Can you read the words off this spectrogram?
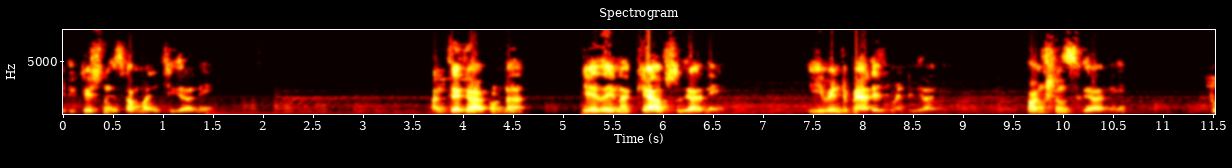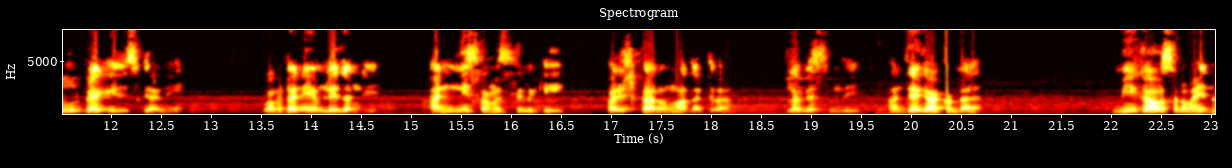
ఎడ్యుకేషన్కి సంబంధించి కానీ అంతేకాకుండా ఏదైనా క్యాబ్స్ కానీ ఈవెంట్ మేనేజ్మెంట్ కానీ ఫంక్షన్స్ కానీ టూర్ ప్యాకేజెస్ కానీ ఒకటని ఏం లేదండి. అన్ని సమస్యలకి పరిష్కారం మా దగ్గర. లభిస్తుంది. అంతేకాకుండా మీకు అవసరమైన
